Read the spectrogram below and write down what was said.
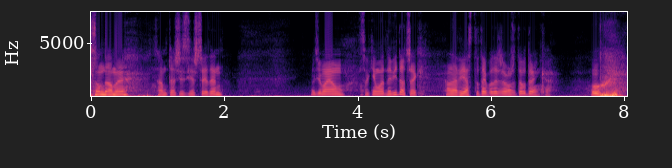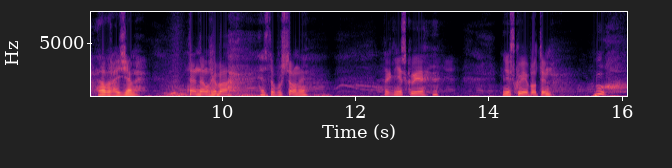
są domy. Tam też jest jeszcze jeden. Ludzie mają całkiem ładny widoczek, ale wjazd tutaj podejrzewam, że to udręka. Uch, dobra, idziemy. Ten dom chyba jest opuszczony. Tak wnioskuję. Wnioskuję po tym. Uch.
